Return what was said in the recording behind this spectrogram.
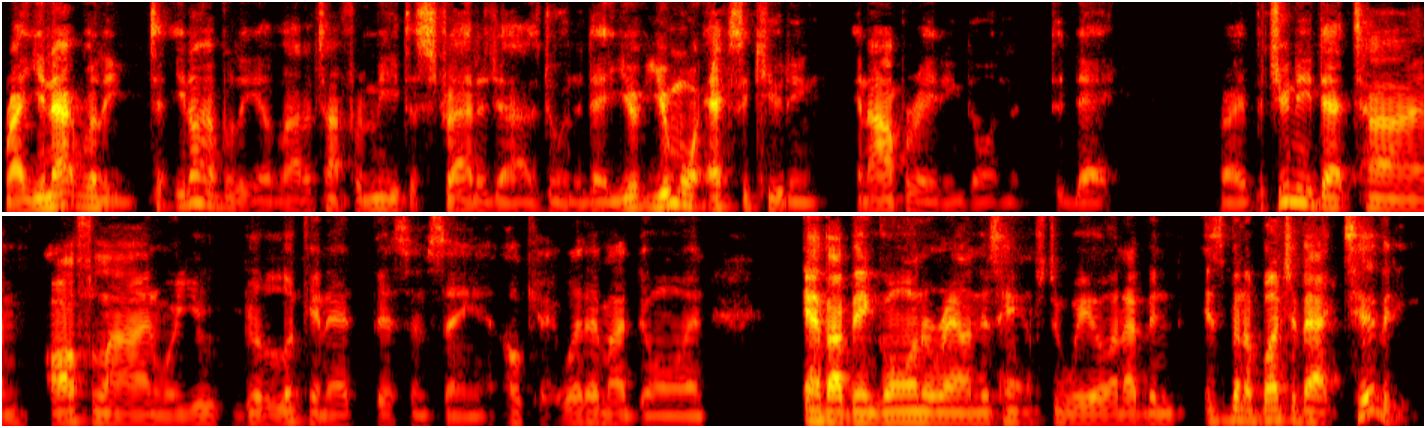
Right. You're not really you don't have really a lot of time for me to strategize during the day. You're you're more executing and operating during the, the day right? But you need that time offline where you you're looking at this and saying, okay, what am I doing? Have I been going around this hamster wheel? And I've been it's been a bunch of activity,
